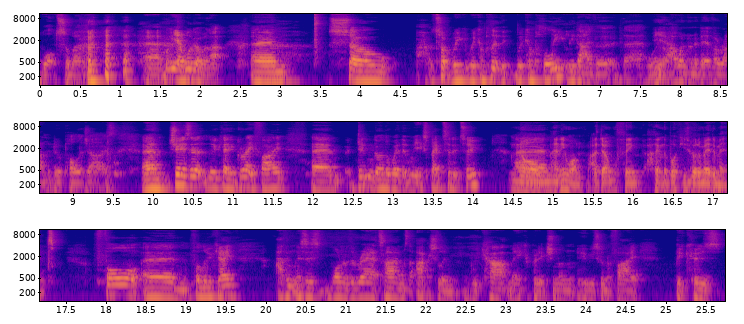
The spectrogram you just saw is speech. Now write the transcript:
whatsoever. uh, but yeah, we'll go with that. Um, so, so we, we completely we completely diverted there. We- Yeah. I went on a bit of a rant. to do apologise. Um, Chiesa Luque, great fight. Um, didn't go the way that we expected it to. No, Um, anyone. I don't think. I think the bookies would have made a mint. for um, for Luque, I think this is one of the rare times that actually we can't make a prediction on who he's going to fight because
